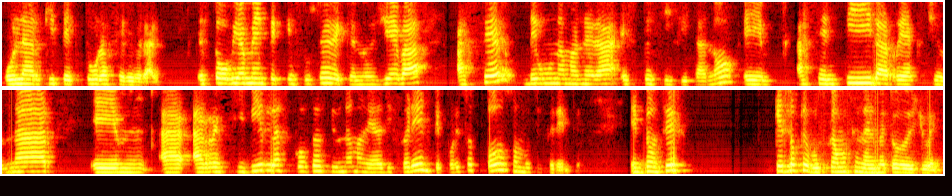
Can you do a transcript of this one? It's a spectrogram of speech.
o la arquitectura cerebral. Esto obviamente que sucede, que nos lleva hacer de una manera específica, ¿no? Eh, a sentir, a reaccionar, em, a, recibir las cosas de una manera diferente. Por eso todos somos diferentes. Entonces, ¿qué es lo que buscamos en el método Yuen?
